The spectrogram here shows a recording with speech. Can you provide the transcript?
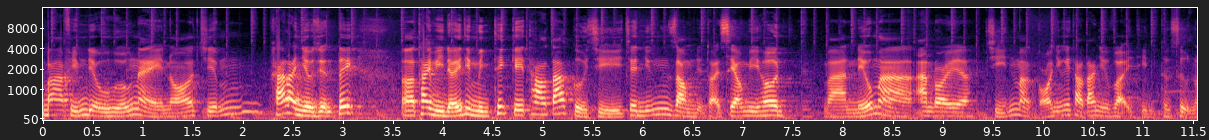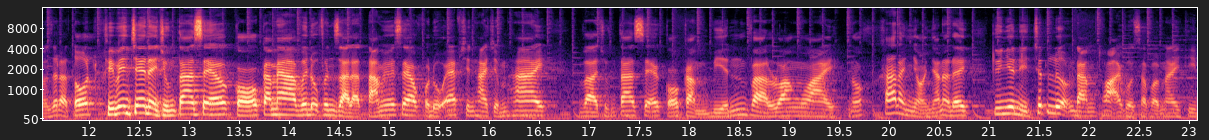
ba phím điều hướng này, nó chiếm khá là nhiều diện tích. À, thay vì đấy thì mình thích cái thao tác cử chỉ trên những dòng điện thoại Xiaomi hơn. Và nếu mà Android 9 mà có những cái thao tác như vậy thì thực sự nó rất là tốt. Phía bên trên này chúng ta sẽ có camera với độ phân giải là 8 megapixel có độ f trên 2.2 và chúng ta sẽ có cảm biến và loa ngoài. Nó khá là nhỏ nhắn ở đây. Tuy nhiên thì chất lượng đàm thoại của sản phẩm này thì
